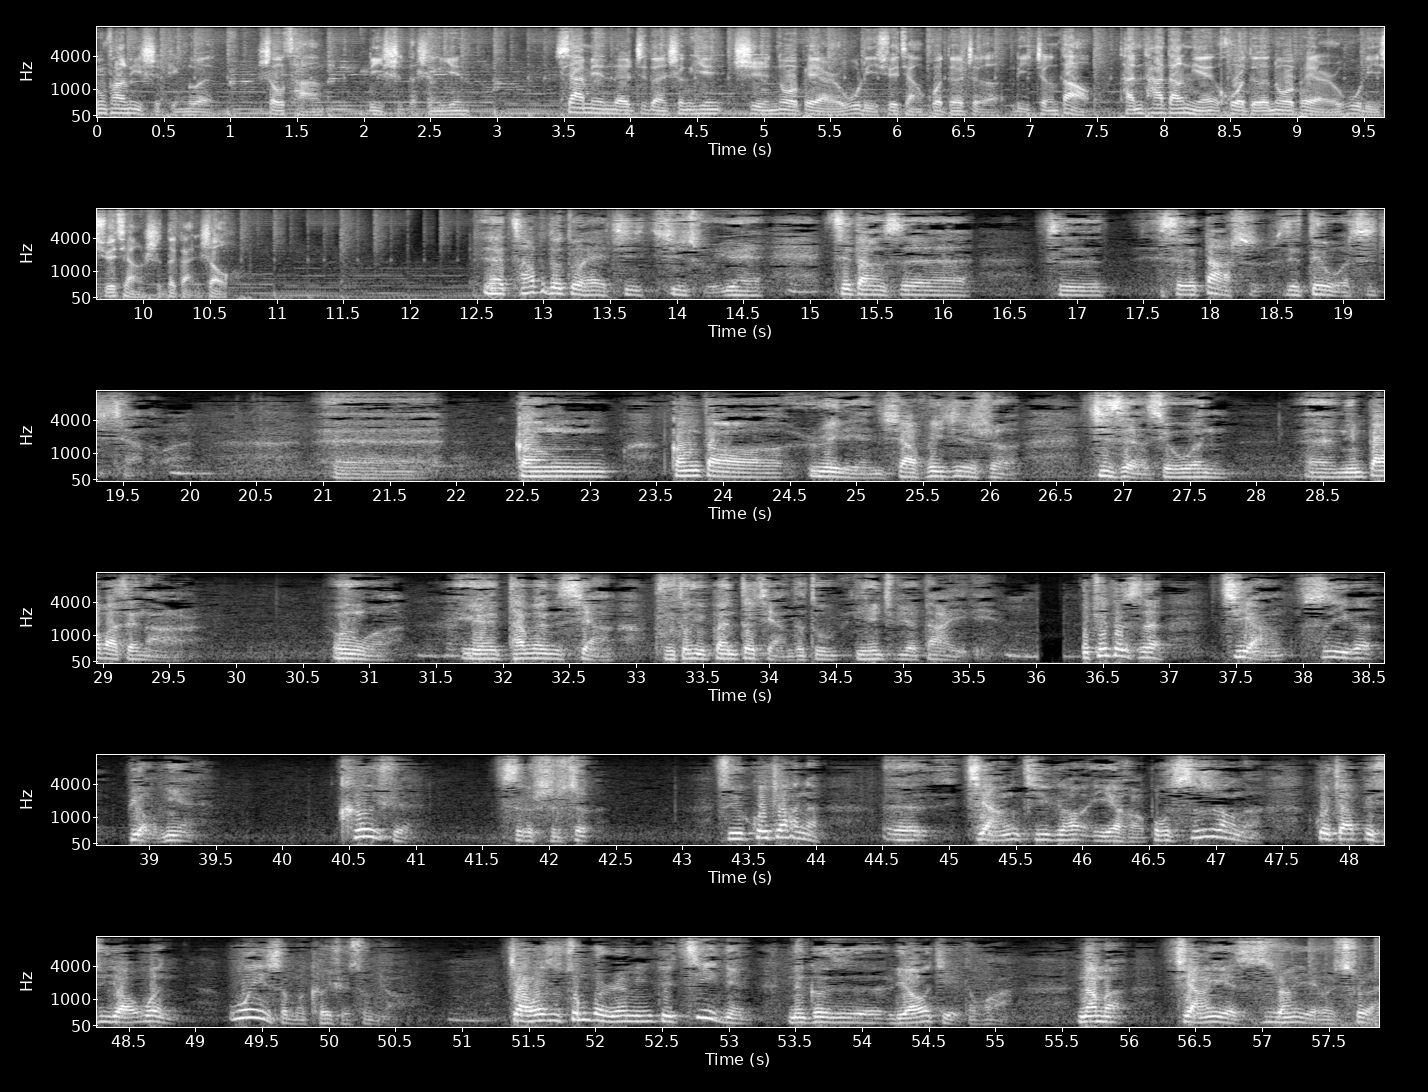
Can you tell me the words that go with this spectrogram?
东方历史评论，收藏历史的声音。下面的这段声音是诺贝尔物理学奖获得者李政道谈他当年获得诺贝尔物理学奖时的感受。那差不多都还记记住，因为这当是是是个大事，是对我自己讲的话。呃，刚刚到瑞典下飞机的时候，记者就问：“呃，您爸爸在哪儿？”问我，因为他们想普通一般都讲的都年纪比较大一点。我觉得是讲是一个表面，科学是个实质。所以国家呢，呃，讲几个也好，不过事实上呢，国家必须要问为什么科学重要。假如是中国人民对这一点能够是了解的话，那么讲也自然也会出来。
